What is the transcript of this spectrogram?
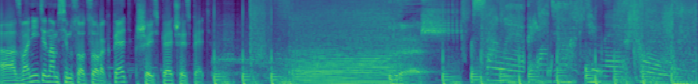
А, звоните нам 745-6565. Самое радиоактивное шоу.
